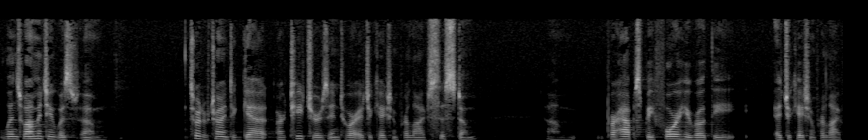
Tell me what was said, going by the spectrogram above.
when Swamiji was um, sort of trying to get our teachers into our Education for Life system, um, perhaps before he wrote the Education for Life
